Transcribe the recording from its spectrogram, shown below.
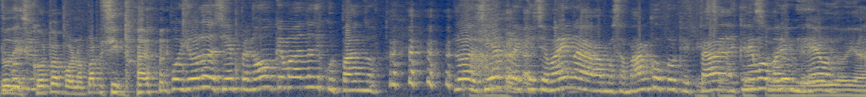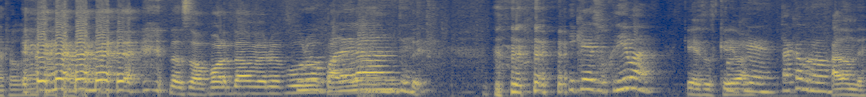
Tu Pues, disculpa por no participar. Pues yo lo de siempre, no, ¿qué me andas disculpando? Lo de siempre, que se vayan a, a Mazamanco porque está, ahí tenemos varios videos. No soporto verme puro, Puro para adelante. Y que se suscriban. Que suscriban. Porque está cabrón. ¿A dónde?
